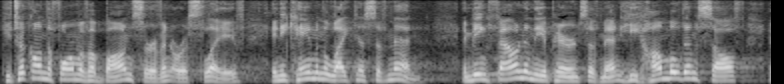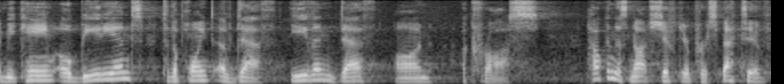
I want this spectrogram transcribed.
he took on the form of a bondservant or a slave, and he came in the likeness of men. And being found in the appearance of men, he humbled himself and became obedient to the point of death, even death on a cross. How can this not shift your perspective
